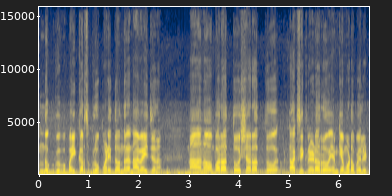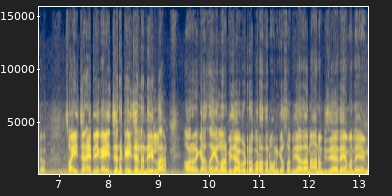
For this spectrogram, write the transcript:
ಒಂದು ಬೈಕರ್ಸ್ ಗ್ರೂಪ್ ಮಾಡಿದ್ದು ಅಂದರೆ ನಾವೇ ಐದು ಜನ. ನಾನು, Bharath, Sharath toxic rider M K moto pilot so ಐದು ಜನ ಇದೀಗ ಐದು ಜನಕ್ಕೆ ಐದು ಜನನೇ ಇಲ್ಲ. ಅವರ ಕೆಲಸ ಎಲ್ಲರೂ ಬಿಜಿ ಆಗಿಬಿಟ್ರು. ಭರತನ ಅವ್ನ ಕೆಲಸ ಬಿಜಿ ಆದ, ನಾನು ಬಿಜಿ ಆದೆ, ಆಮೇಲೆ ಎಂ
